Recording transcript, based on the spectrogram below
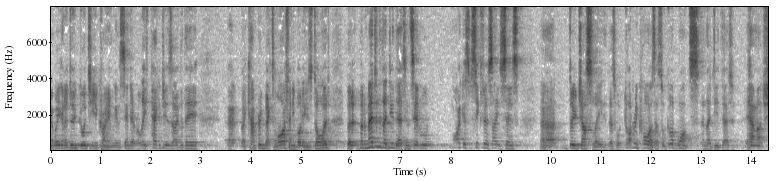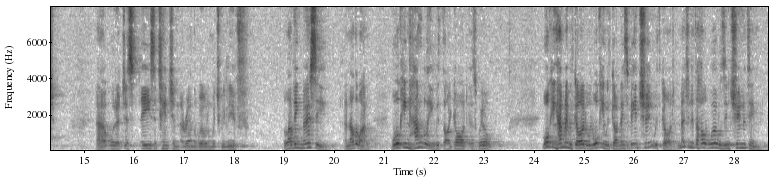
and we're going to do good to Ukraine. We're going to send out relief packages over there. Uh, they can't bring back to life anybody who's died. But, but imagine if they did that and said, well, Micah 6 verse 8 says, uh, do justly. That's what God requires. That's what God wants. And they did that. How much uh, would it just ease the tension around the world in which we live? Loving mercy, another one. Walking humbly with thy God as well. Walking humbly with God, or walking with God, means to be in tune with God. Imagine if the whole world was in tune with Him.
